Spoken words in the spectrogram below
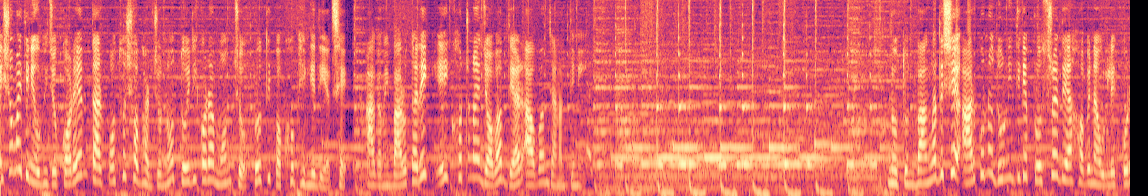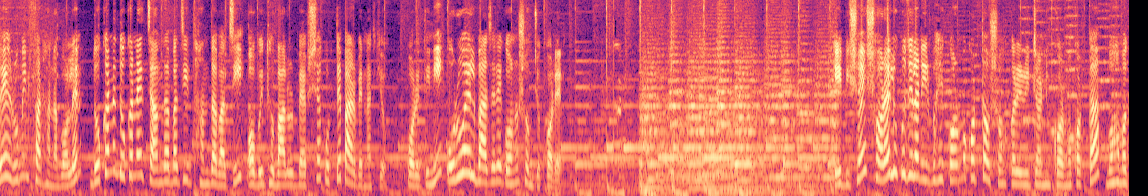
এ সময় তিনি অভিযোগ করেন, তার পথসভার জন্য তৈরি করা মঞ্চ প্রতিপক্ষ ভেঙে দিয়েছে। আগামী বারো তারিখ এই ঘটনায় জবাব দেওয়ার আহ্বান জানান তিনি। নতুন বাংলাদেশে আর কোনো দুর্নীতিকে প্রশ্রয় দেওয়া হবে না উল্লেখ করে রুমিন ফারহানা বলেন, দোকানে দোকানে চান্দাবাজি ধান্দাবাজি, অবৈধ বালুর ব্যবসা করতে পারবে না কেউ। পরে তিনি ওরুয়াইল বাজারে গণসংযোগ করেন। এ বিষয়ে সরাইল উপজেলা নির্বাহী কর্মকর্তা ও সহকারী রিটার্নিং কর্মকর্তা মোহাম্মদ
